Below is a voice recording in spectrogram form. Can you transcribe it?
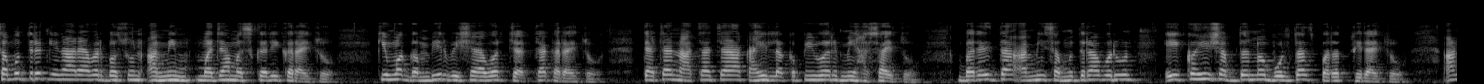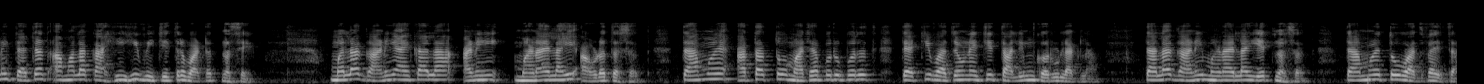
समुद्र किनाऱ्यावर बसून आम्ही मजा मस्करी करायचो किंवा गंभीर विषयावर चर्चा करायचो. त्याच्या नाचाच्या काही लकपीवर मी हसायचो. बरेचदा आम्ही समुद्रावरून एकही शब्द न बोलताच परत फिरायचो आणि त्याच्यात आम्हाला काहीही विचित्र वाटत नसे. मला गाणी ऐकायला आणि म्हणायलाही आवडत असत. त्यामुळे आता तो माझ्याबरोबरच त्याची वाजवण्याची तालीम करू लागला. त्याला गाणी म्हणायला येत नसत. त्यामुळे तो वाजवायचा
